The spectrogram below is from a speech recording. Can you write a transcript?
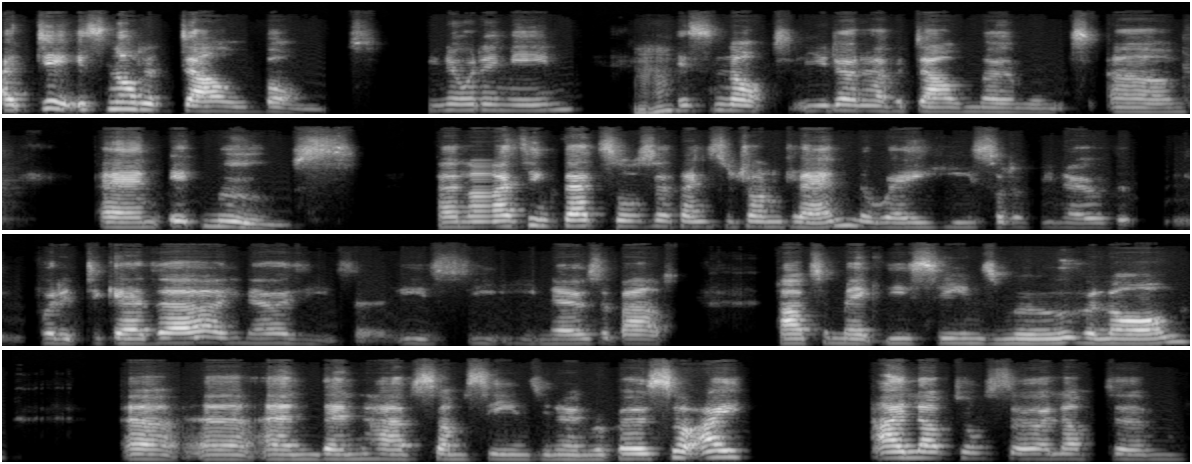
I did. It's not a dull Bond. You know what I mean? Mhm. It's not. You don't have a dull moment, um, and it moves. And I think that's also thanks to John Glen, the way he sort of, you know, put it together. You know, he's he's he he knows about how to make these scenes move along, uh, uh, and then have some scenes, you know, in repose. So I, I loved also. I loved. Um,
